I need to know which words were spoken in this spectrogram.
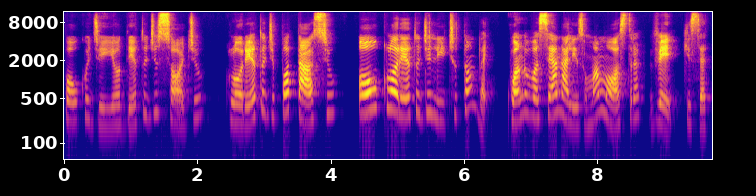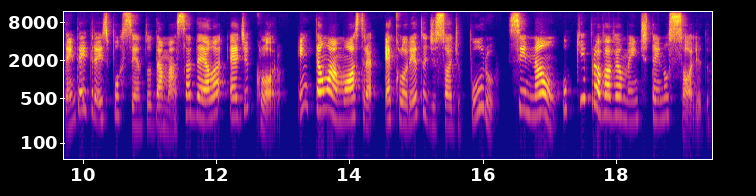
pouco de iodeto de sódio, cloreto de potássio ou cloreto de lítio também. Quando você analisa uma amostra, vê que 73% da massa dela é de cloro. Então, a amostra é cloreto de sódio puro? Se não, o que provavelmente tem no sólido?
